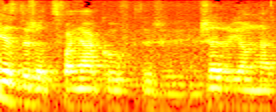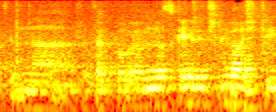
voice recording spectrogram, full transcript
jest dużo cwaniaków, którzy żerują na tym, na, że tak powiem, ludzkiej życzliwości.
